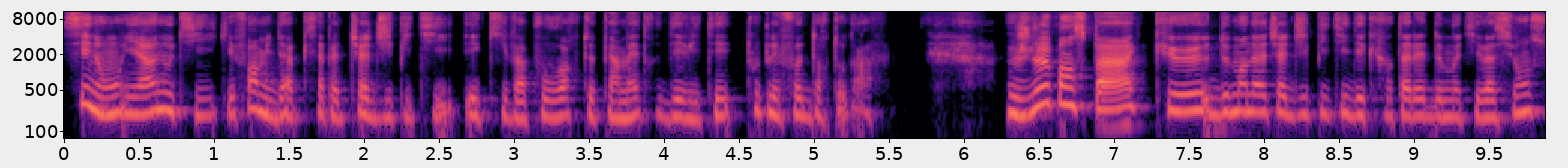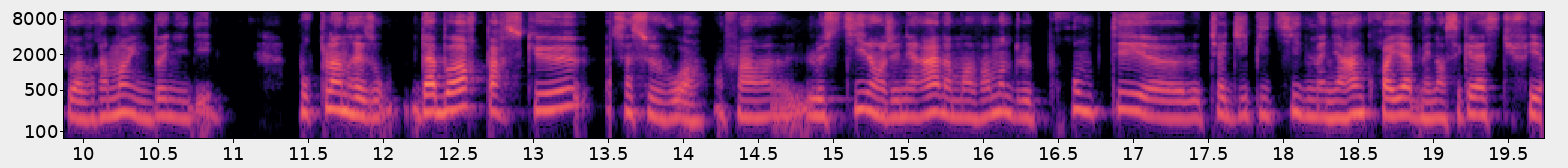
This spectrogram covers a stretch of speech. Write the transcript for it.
Sinon, il y a un outil qui est formidable qui s'appelle ChatGPT et qui va pouvoir te permettre d'éviter toutes les fautes d'orthographe. Je ne pense pas que demander à ChatGPT d'écrire ta lettre de motivation soit vraiment une bonne idée pour plein de raisons. D'abord parce que ça se voit. Enfin, le style en général, à moins vraiment de le prompter, euh, le chat GPT de manière incroyable, mais dans ces cas-là, si tu fais,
